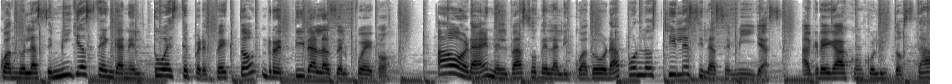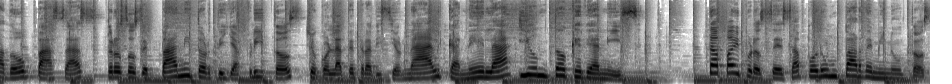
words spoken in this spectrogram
Cuando las semillas tengan el tueste perfecto, retíralas del fuego. Ahora en el vaso de la licuadora pon los chiles y las semillas. Agrega ajonjolí tostado, pasas, trozos de pan y tortilla fritos, chocolate tradicional, canela y un toque de anís. Tapa y procesa por un par de minutos.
